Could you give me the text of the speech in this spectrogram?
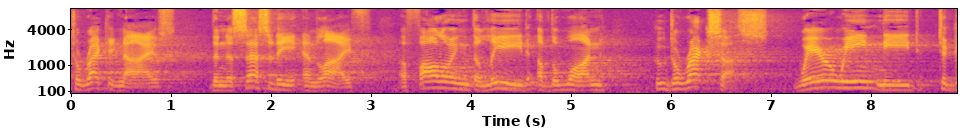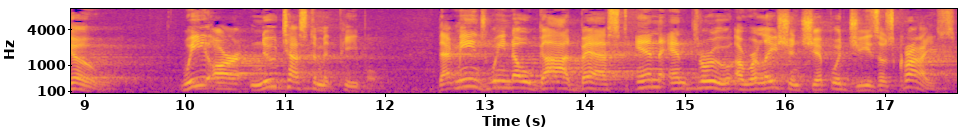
to recognize the necessity in life of following the lead of the one who directs us where we need to go. We are New Testament people. That means we know God best in and through a relationship with Jesus Christ.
